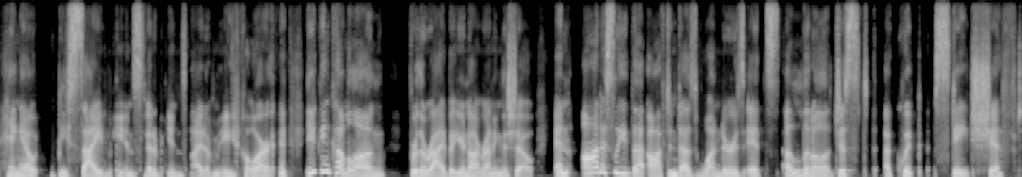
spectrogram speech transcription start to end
hang out beside me instead of inside of me? Or you can come along for the ride, but you're not running the show. And honestly, that often does wonders. It's a little, just a quick state shift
